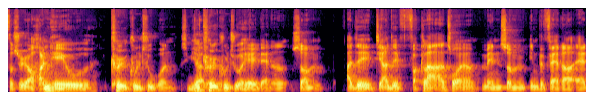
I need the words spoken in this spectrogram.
forsøger at håndhæve køkulturen. Så vi har ja. køkultur her i landet, som aldrig, de aldrig forklaret, tror jeg, men som indbefatter, at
